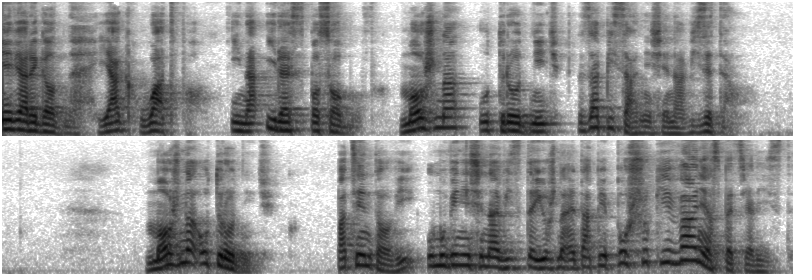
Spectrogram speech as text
Niewiarygodne, jak łatwo i na ile sposobów można utrudnić zapisanie się na wizytę. Można utrudnić pacjentowi umówienie się na wizytę już na etapie poszukiwania specjalisty.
